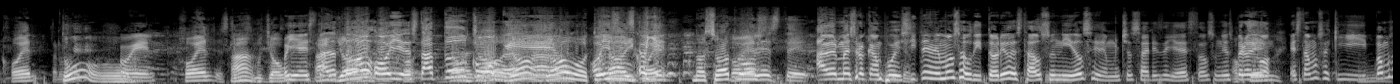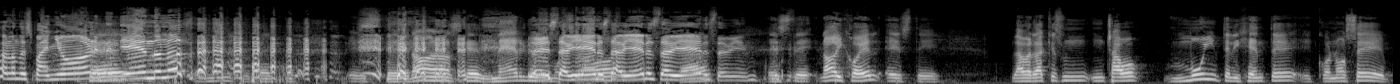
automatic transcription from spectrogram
Joel, perdón. ¿Tú Joel. Joel, es que Ah. decimos Joe. Oye, está Ah, yo- todo, oye, está todo yo- como yo- que... yo- yo, tú. Oye, No, y oye, Joel, Nosotros... Joel, este, A ver, maestro Campo, y sí tenemos auditorio de Estados Unidos y de muchas áreas de allá de Estados Unidos, pero Ok. digo, estamos aquí, vamos hablando español, Ok. entendiéndonos. perfecto. Este, no, no, es que nervios. está bien, está bien, está bien, Ah. está bien. Este, no, y Joel, este, la verdad que es un, un chavo muy inteligente, eh, conoce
